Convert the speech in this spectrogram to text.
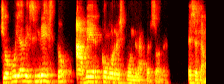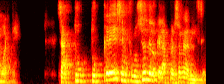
yo voy a decir esto a ver cómo responde la persona. Esa es la muerte. O sea, tú, tú crees en función de lo que la persona dice.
